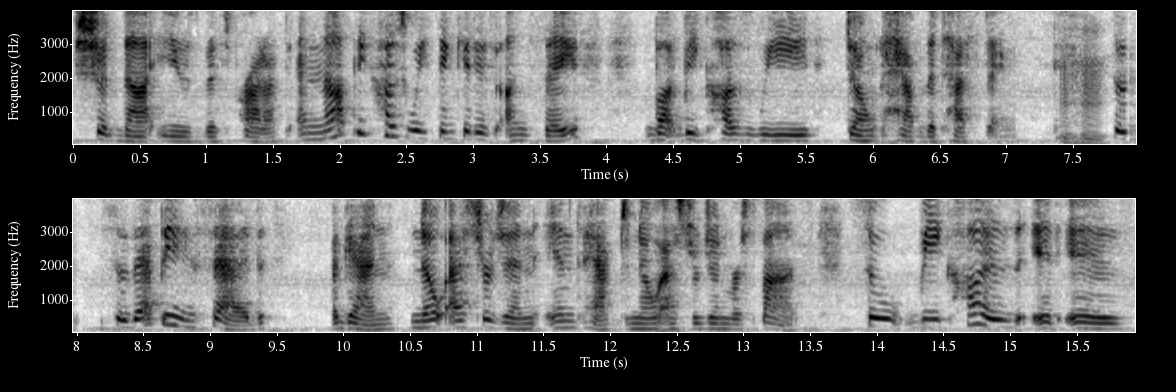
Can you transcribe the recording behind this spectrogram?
should not use this product. And not because we think it is unsafe, but because we don't have the testing. Mm-hmm. So, so that being said, again, no estrogen intact, no estrogen response. So, because it is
